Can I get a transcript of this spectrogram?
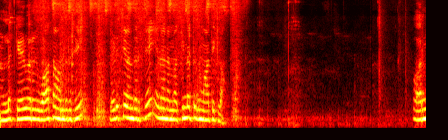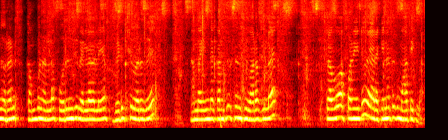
நல்ல கேழ்வரகு வாசம் வந்துருச்சு. வெடிச்சு வந்துருச்சு. இதை நம்ம கிண்ணத்துக்கு மாற்றிக்கலாம் பாருங்க ஃப்ரெண்ட்ஸ் கம்பு நல்லா பொரிஞ்சு வெள்ளை வெள்ளையாக வெடித்து வருது. நம்ம இந்த கன்சிஸ்டன்சி வரக்குள்ளே ஸ்டவ் ஆஃப் பண்ணிவிட்டு வேறு கிண்ணத்துக்கு மாற்றிக்கலாம்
